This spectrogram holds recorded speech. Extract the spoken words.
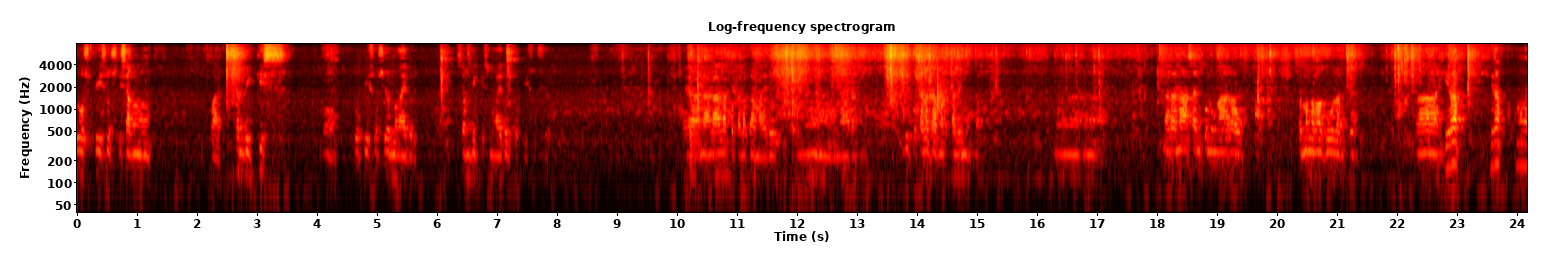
dos pesos isang what, isang big kiss. Oh, two pesos yun mga idol isang big is mga idol, 2 pesos yun. Kaya naalala ko talaga mga idol, yung mga hindi ko talaga magkalimutan. Uh, naranasan ko nung araw sa mga magulang ko. Ah, hirap, hirap, mga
